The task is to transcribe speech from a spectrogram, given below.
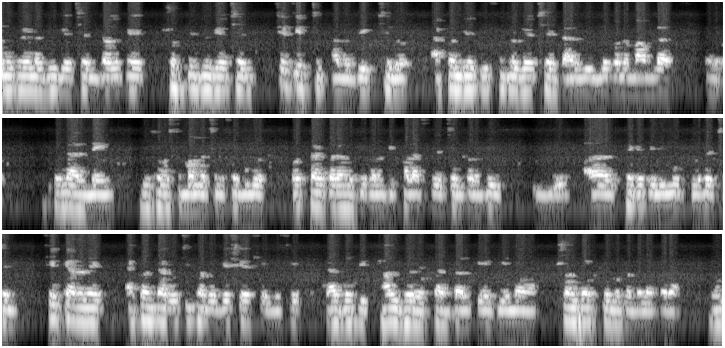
অনুপ্রেরণা জুগিয়েছেন দলকে শক্তি জুগিয়েছেন সেটি একটি ভালো দিক ছিল। এখন যেহেতু সুযোগ হয়েছে, তার বিরুদ্ধে কোনো মামলা নেই। যে সমস্ত মামলা ছিল, সেগুলো প্রত্যাহার করা হয়েছে। কোনোটি খালাস হয়েছেন কোনোটি থেকে তিনি মুক্ত হয়েছেন। সেই কারণে এখন তার উচিত হবে দেশে এসে দেশে রাজনৈতিক হাল ধরে তার দলকে এগিয়ে নেওয়া সংঘর্ষকে মোকাবেলা করা এবং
